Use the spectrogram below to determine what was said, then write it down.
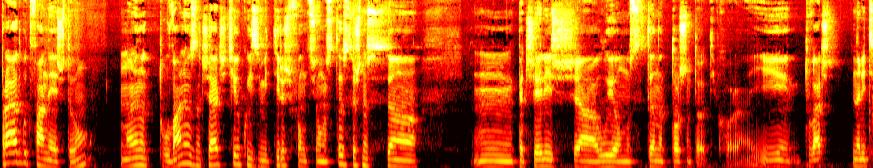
правят го това нещо, но това не означава, че ти ако изимитираш функционалността, всъщност а, м- печелиш а, лоялността на точно този тип хора. И това, че нали, ти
